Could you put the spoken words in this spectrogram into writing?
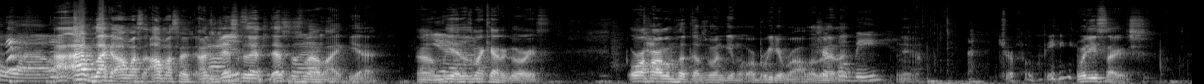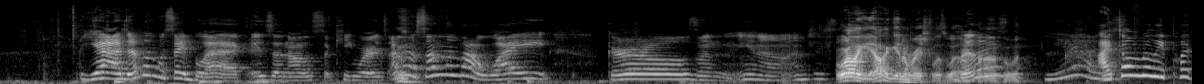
Oh wow. I, I have black on my all my search. I'm Oh, just because that, that's for just what I like. Yeah. Um, yeah. Yeah. those are my categories. Or Harlem hookups. One give or breeder raw. Those Triple like- B. Yeah. Triple B. What do you search? Yeah, I definitely would say black is on all the keywords. I know something about white girls and you know, I'm just Or like I like interracial as well. Really? Honestly. yeah. I don't really put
